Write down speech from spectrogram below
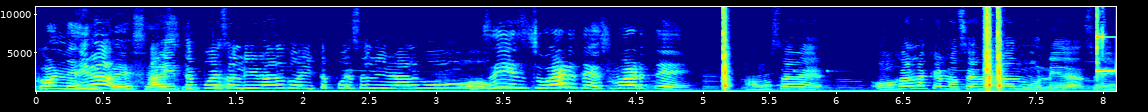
Con el Mira, pececito. ahí te puede salir algo, ahí te puede salir algo. Sí, suerte, suerte. Vamos a ver. Ojalá que no sean unas monedas, ¿eh?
